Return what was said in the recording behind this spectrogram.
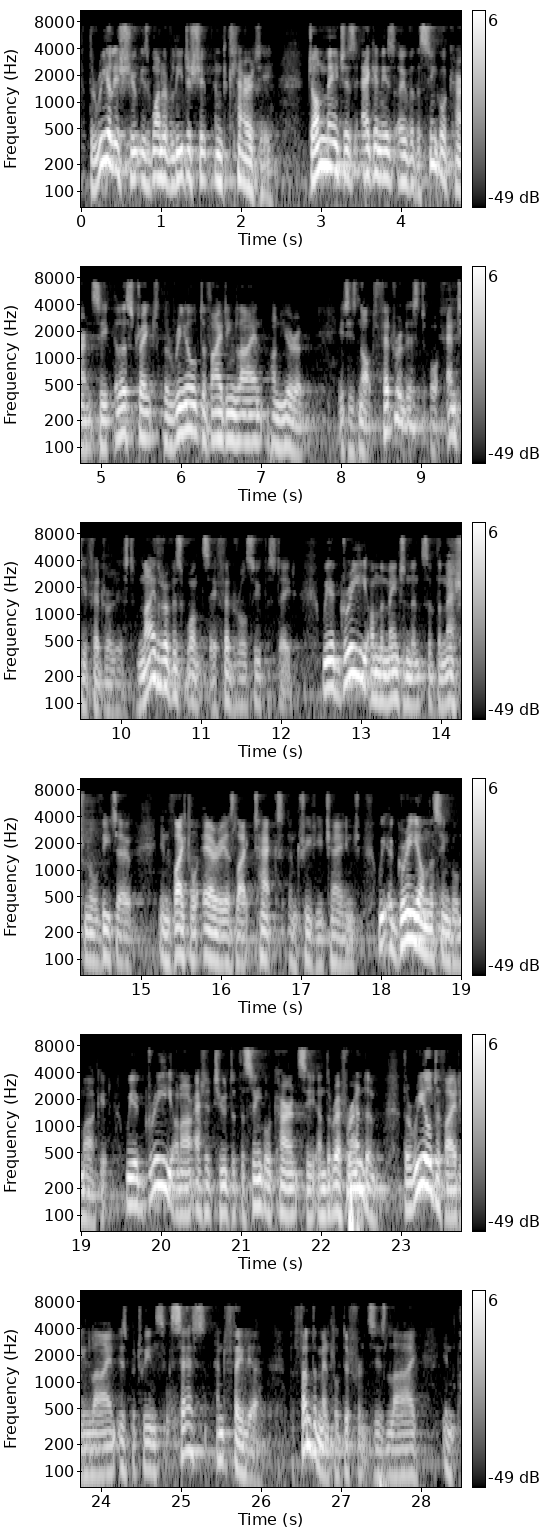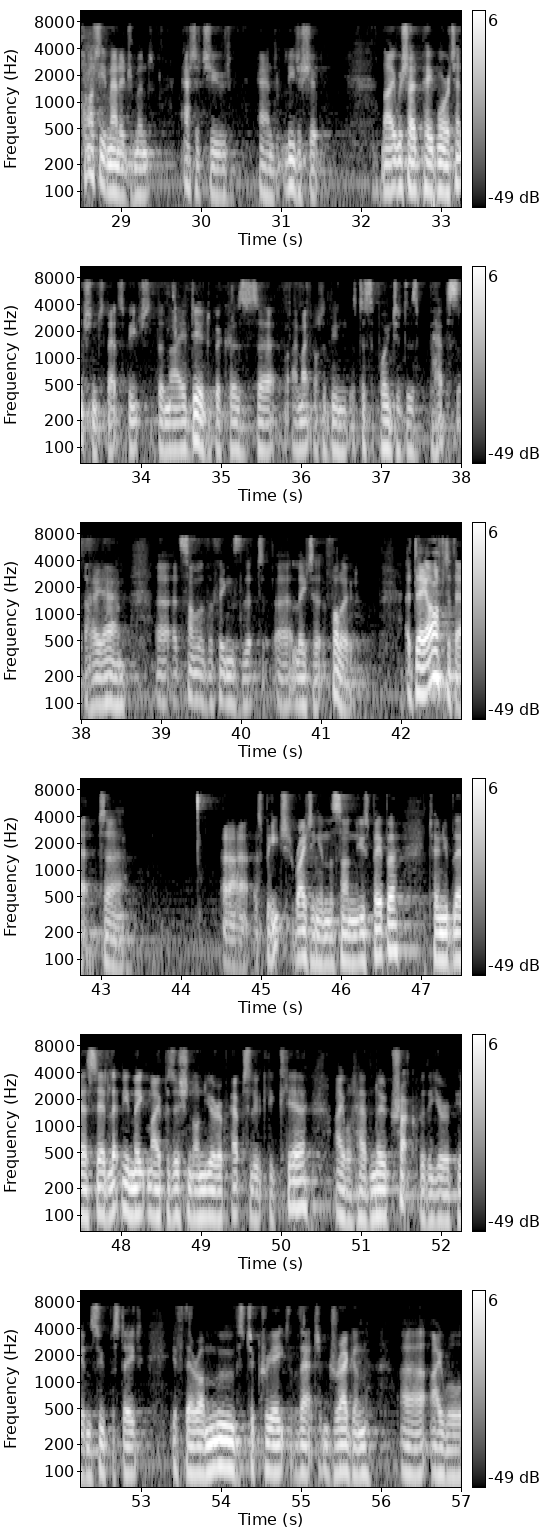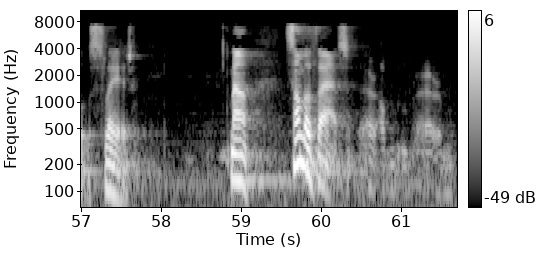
The real issue is one of leadership and clarity. John Major's agonies over the single currency illustrate the real dividing line on Europe. It is not federalist or anti federalist. Neither of us wants a federal superstate. We agree on the maintenance of the national veto in vital areas like tax and treaty change. We agree on the single market. We agree on our attitude to the single currency and the referendum. The real dividing line is between success and failure. The fundamental differences lie in party management, attitude, and leadership. Now, I wish I'd paid more attention to that speech than I did because uh, I might not have been as disappointed as perhaps I am uh, at some of the things that uh, later followed. A day after that uh, uh, speech, writing in the Sun newspaper, Tony Blair said, Let me make my position on Europe absolutely clear. I will have no truck with a European superstate. If there are moves to create that dragon, uh, I will slay it. Now, some of that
